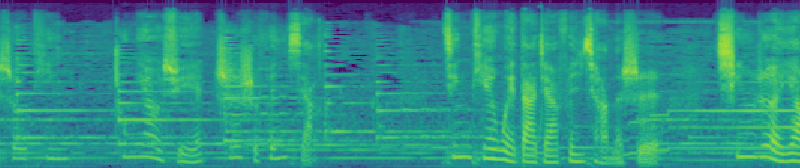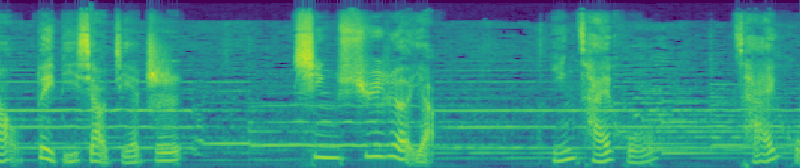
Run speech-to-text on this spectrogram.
收听中药学知识分享。今天为大家分享的是清热药对比小节之清虚热药银柴胡、柴胡。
